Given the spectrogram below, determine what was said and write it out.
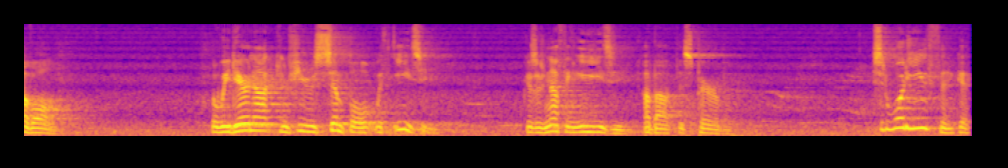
of all. But we dare not confuse simple with easy, because there's nothing easy about this parable. He said, What do you think?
